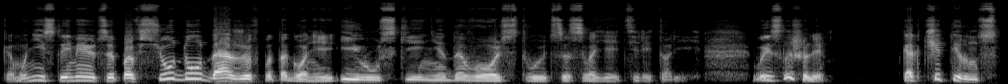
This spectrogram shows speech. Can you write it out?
Коммунисты имеются повсюду, даже в Патагонии, и русские недовольствуются своей территорией. Вы слышали? Как 14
